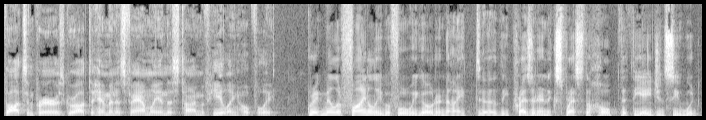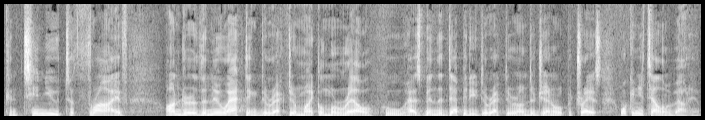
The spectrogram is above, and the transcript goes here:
thoughts and prayers go out to him and his family in this time of healing, hopefully. Greg Miller, finally, before we go tonight, uh, the president expressed the hope that the agency would continue to thrive under the new acting director, Michael Morell, who has been the deputy director under General Petraeus. What can you tell him about him?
